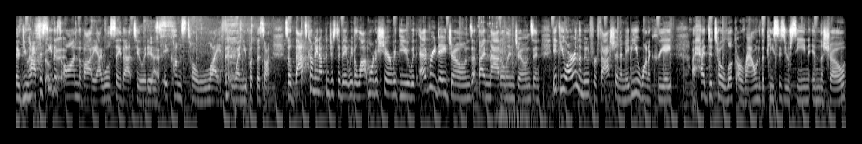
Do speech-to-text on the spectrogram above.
Uh, you have to so see this on the body. I will say that too. It is. Yes. It comes to life when you put this on. So that's coming up in just a bit. We have a lot more to share with you with Everyday Jones by Madeline Jones. And if you are in the mood for fashion and maybe you want to create a head-to-toe look around the pieces you're seeing in the show,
